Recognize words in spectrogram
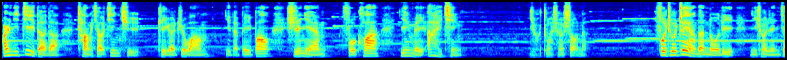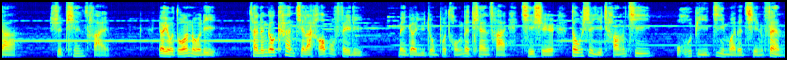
而你记得的畅销金曲？K 歌之王，你的背包，十年，浮夸，因为爱情，有多少首呢？付出这样的努力，你说人家是天才。要有多努力，才能够看起来毫不费力？每个与众不同的天才，其实都是以长期无比寂寞的勤奋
